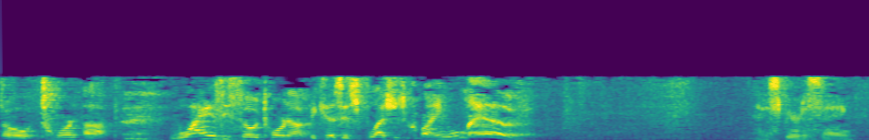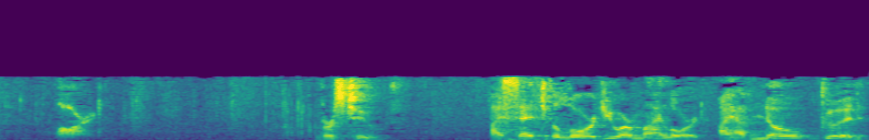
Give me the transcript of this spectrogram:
so torn up. Why is he so torn up? Because his flesh is crying, Live! And the Spirit is saying, Lord. Verse 2 I said to the Lord, You are my Lord. I have no good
